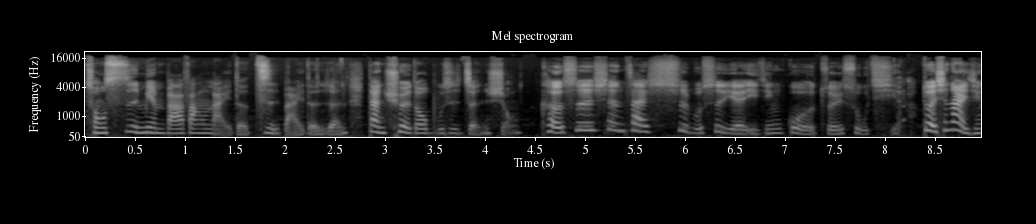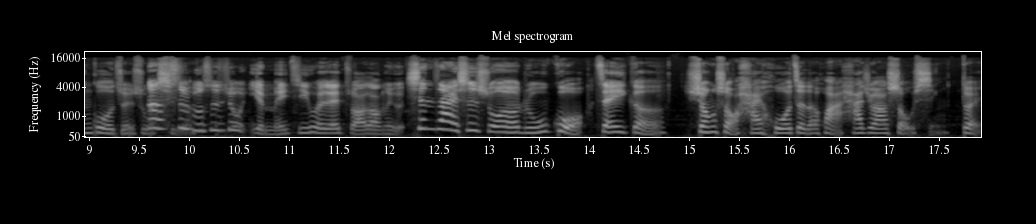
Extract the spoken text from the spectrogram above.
从四面八方来的自白的人，但却都不是真凶。可是现在是不是也已经过了追诉期啊？对，现在已经过了追诉期，那是不是就也没机会再抓到那个？现在是说，如果这一个。凶手还活着的话，他就要受刑。对，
